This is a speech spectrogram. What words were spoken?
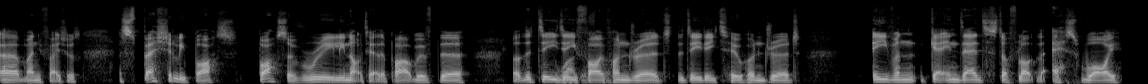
uh, manufacturers, especially Boss. Boss have really knocked it out of the park with the like the DD five hundred, the DD two hundred, even getting to stuff like the SY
